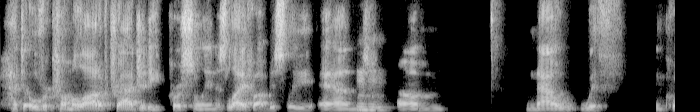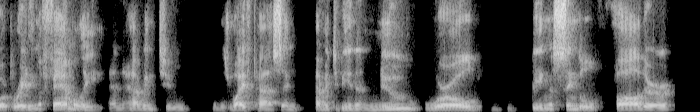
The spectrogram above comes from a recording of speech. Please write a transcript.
had to overcome a lot of tragedy personally in his life, obviously, and Mhm. um, now with incorporating a family and having to with his wife passing having to be in a new world being a single father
